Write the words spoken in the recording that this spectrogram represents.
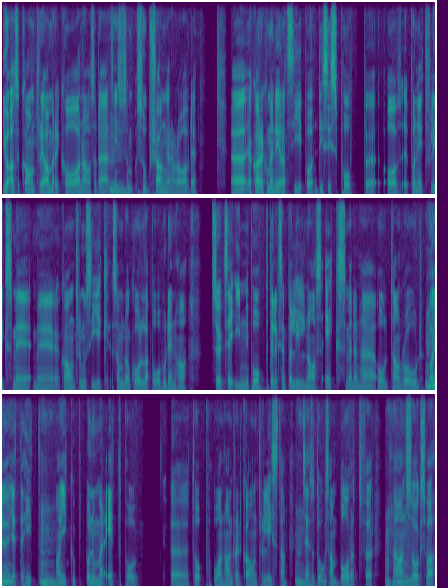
Ja, alltså country, americana och sådär, det finns ju Mm. som subgenrer av det. Eh, jag kan rekommendera att se på This is Pop eh, av, på Netflix med, med countrymusik som de kollar på hur den har sökt sig in i pop, till exempel Lil Nas X med den här Old Town Road var ju en Mhm. jättehit. Mm. Han gick upp på nummer ett på uh, Top 100 country-listan. Mm. Sen så togs han bort för Mhm. han ansågs vara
